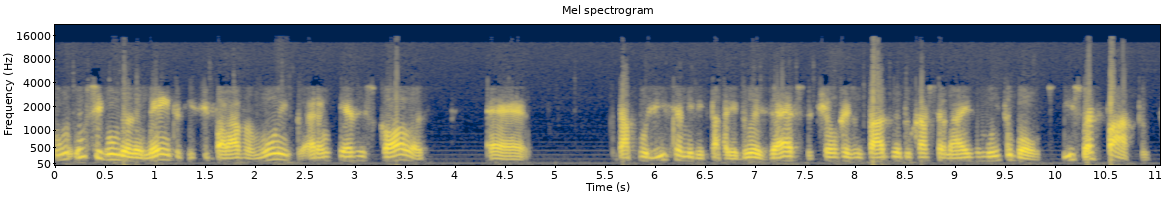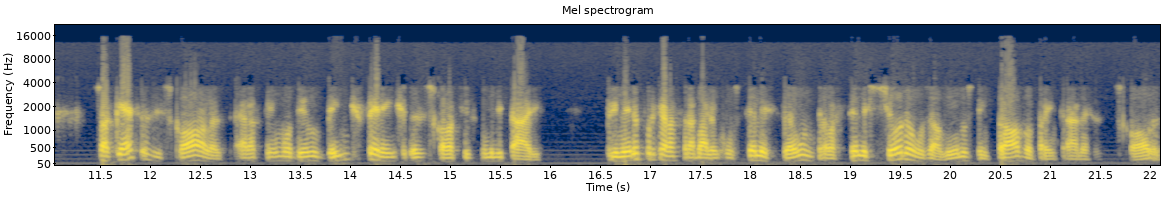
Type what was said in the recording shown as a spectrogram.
um, um, segundo elemento que se falava muito eram que as escolas é, da polícia militar e do exército tinham resultados educacionais muito bons. Isso é fato. Só que essas escolas, elas têm um modelo bem diferente das escolas cívico-militares. Primeiro porque elas trabalham com seleção, então elas selecionam os alunos, tem prova para entrar nessas escolas.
